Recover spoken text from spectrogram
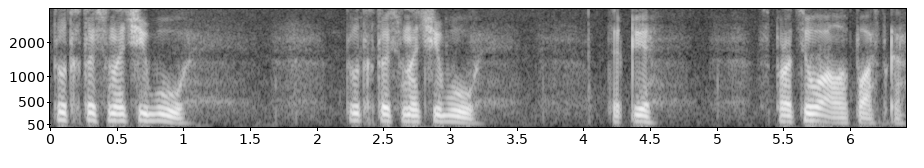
Тут хтось вночі був. Тут хтось вночі був. Таки спрацювала пастка.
